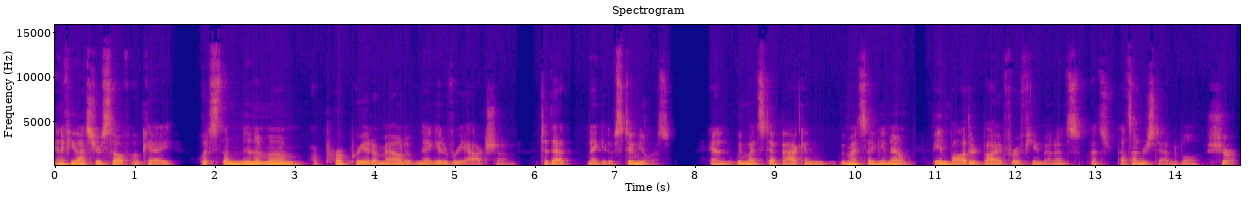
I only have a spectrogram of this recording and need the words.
And if you ask yourself, okay, what's the minimum appropriate amount of negative reaction to that negative stimulus? And we might step back and we might say, you know, being bothered by it for a few minutes, that's that's understandable. Sure.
